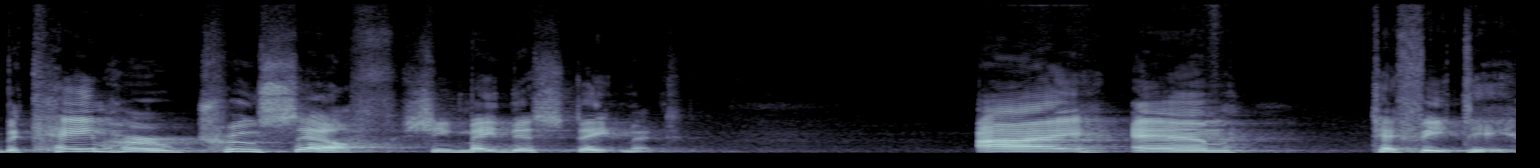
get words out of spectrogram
became her true self, she made this statement I am Te Fiti.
